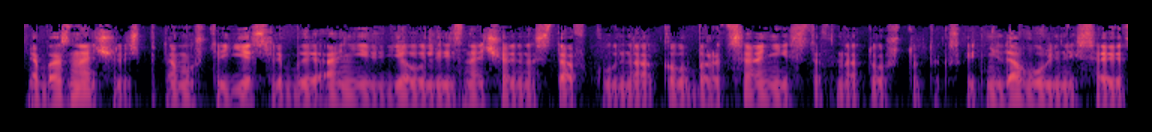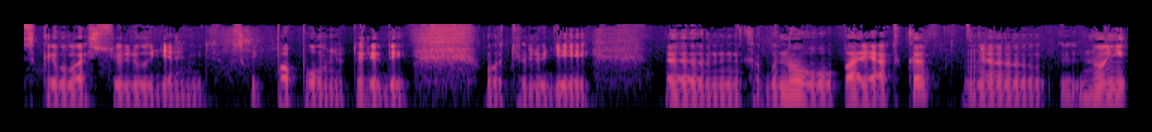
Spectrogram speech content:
обозначились, потому что если бы они делали изначально ставку на коллаборационистов, на то, что, так сказать, недовольные советской властью люди, они, так сказать, пополнят ряды вот, людей, э, как бы нового порядка. Э, но не,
